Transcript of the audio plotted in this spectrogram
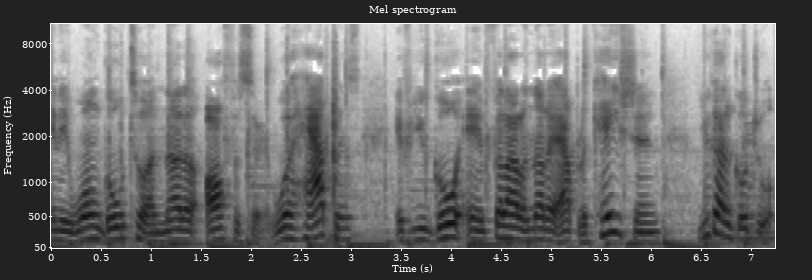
and it won't go to another officer. What happens if you go and fill out another application? You got to go through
